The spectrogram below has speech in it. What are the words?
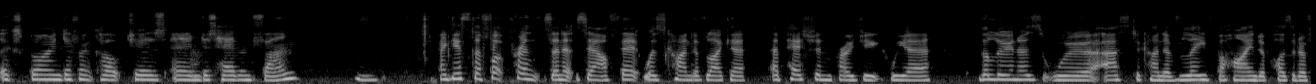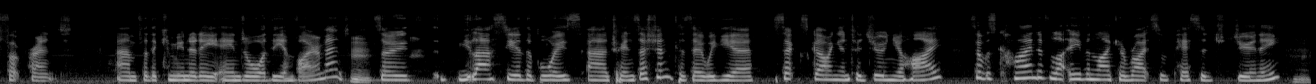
exploring different cultures and just having fun. I guess the footprints in itself, that was kind of like a, a passion project where the learners were asked to kind of leave behind a positive footprint um, for the community and or the environment. Mm. So last year the boys uh, transitioned because they were year six going into junior high. So it was kind of like even like a rites of passage journey Mm.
